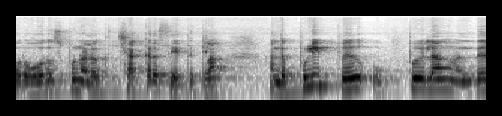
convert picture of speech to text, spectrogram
ஒரு ஒரு ஸ்பூன் அளவுக்கு சர்க்கரை சேர்த்துக்கலாம். அந்த புளிப்பு உப்புலாம் வந்து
